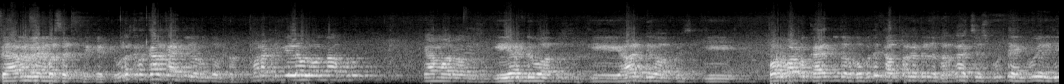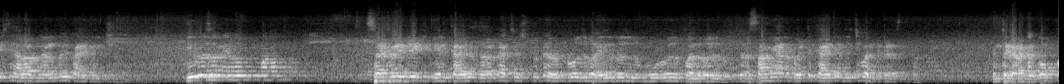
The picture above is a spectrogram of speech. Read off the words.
ఫ్యామిలీ మెంబర్ సర్టిఫికెట్లు రకరకాల కాగితాలు అడుగుతుంటారు మన అక్కడికి వెళ్ళేవాళ్ళు ఉన్నప్పుడు కెమెరా ఆఫీస్కి ఏఆర్డీఓ ఆఫీస్కి ఆర్డీ ఆఫీస్కి పొరపాటు కాగితం దొరకకపోతే కలెక్టర్ గారి దరఖాస్తు చేసుకుంటే ఎంక్వైరీ చేసి అలా నలభై కాగితం ఇచ్చింది ఈ రోజు ఏమవుతుంది మనం? సెక్రటరీకి వెళ్ళి కాగితం దరఖాస్తు చేసుకుంటే రెండు రోజులు ఐదు రోజులు మూడు రోజులు పది రోజులు సమయాన్ని బట్టి కాగితం తెచ్చి మనకి ఇక్కడ ఇస్తాం. ఇంతకంటే గొప్ప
